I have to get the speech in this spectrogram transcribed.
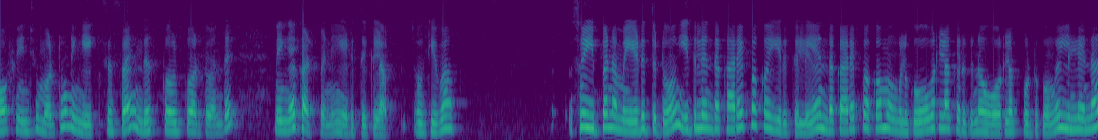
ஆஃப் இன்ச்சு மட்டும் நீங்கள் எக்ஸஸாக இந்த ஸ்கர்ட் பார்ட் வந்து நீங்கள் கட் பண்ணி எடுத்துக்கலாம். ஓகேவா ஸோ இப்போ நம்ம எடுத்துட்டோம். இதில் இந்த கரைப்பக்கம் இருக்கு இல்லையா? இந்த கரைப்பக்கம் உங்களுக்கு ஓவர்லாக் இருக்குன்னா ஓவர்லாக் போட்டுக்கோங்க. இல்லைன்னா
